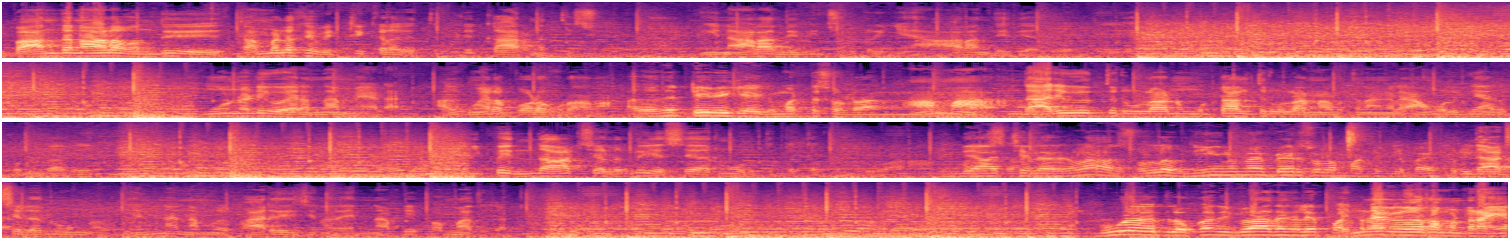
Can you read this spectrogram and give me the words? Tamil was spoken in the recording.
இப்போ அந்த நாளை வந்து தமிழக வெற்றி கழகத்திற்கு காரணத்தை சொல்லுறாங்க நீங்கள் நாலாம் தேதி சொல்கிறீங்க ஆறாம் தேதி அது வந்து மூணு அடி உயரம் தான் மேடை. அதுக்கு மேலே போடக்கூடாதான். அது வந்து டிவி கேக்கு மட்டும் சொல்கிறாங்க ஆமாம் அந்த அறிவு திருவிழான்னு முட்டாள் திருவிழா நடத்துனாங்களே அவங்களுக்கு அது பொருந்தாது. இப்போ இந்த ஆட்சியாளர்கள் எஸ்ஏஆர்னு ஒரு திட்டத்தை இந்த ஆட்சியாளர்கள்லாம் அது சொல்ல நீங்களுமே பேர் சொல்ல மாட்டீங்களே இந்த பயப்படுறீங்க ஆட்சியாளர்னு ஒன்று என்ன நம்மளுக்கு பாரதிய ஜனதா என்ன அப்படியே பம்மாத்து ஊடகத்தில் உட்காந்து விவாதங்களே பண்ண விவாதம் பண்றான்?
